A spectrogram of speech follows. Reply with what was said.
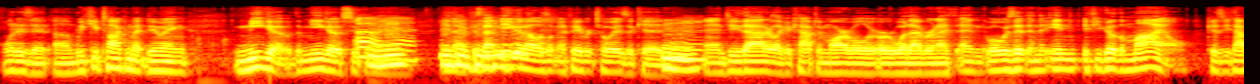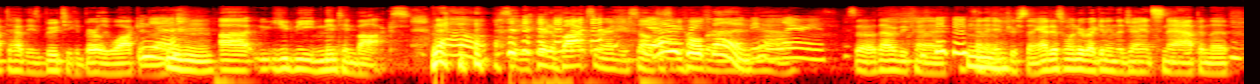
what is it? Um, we keep talking about doing Mego, the Mego Oh Superman. yeah. You know, because that mm-hmm. Mego doll was like my favorite toy as a kid, mm-hmm. and do that or like a Captain Marvel or, or whatever. And I and what was it? And in if you go the mile, because you'd have to have these boots you could barely walk in, Yeah. right? Mm-hmm. Uh, you'd be mint in box. Oh, So you create a box around yourself Yeah. just to That'd be be pretty hauled fun. that'd be Yeah. hilarious. So that would be kind of kind of interesting. I just wonder about getting the giant snap and the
